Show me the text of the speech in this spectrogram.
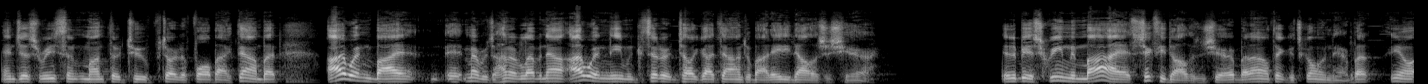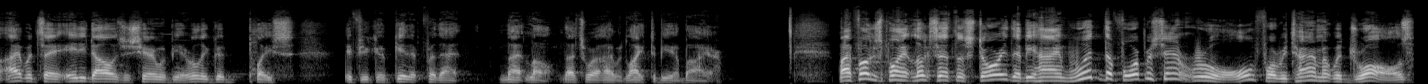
and just recent month or two started to fall back down. But I wouldn't buy it. Remember, it's 111 now. I wouldn't even consider it until it got down to about $80 a share. It'd be a screaming buy at sixty dollars a share, but I don't think it's going there. But you know, I would say eighty dollars a share would be a really good place if you could get it for that that low. That's where I would like to be a buyer. My focus point looks at the story that behind would the 4% rule for retirement withdrawals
